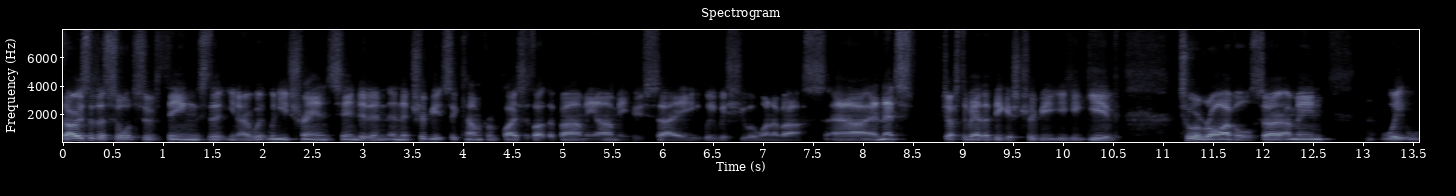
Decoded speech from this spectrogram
those are the sorts of things that, you know, when you transcend it and, and the tributes that come from places like the Barmy Army who say, we wish you were one of us. Uh, and that's just about the biggest tribute you could give to a rival. So, I mean, we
